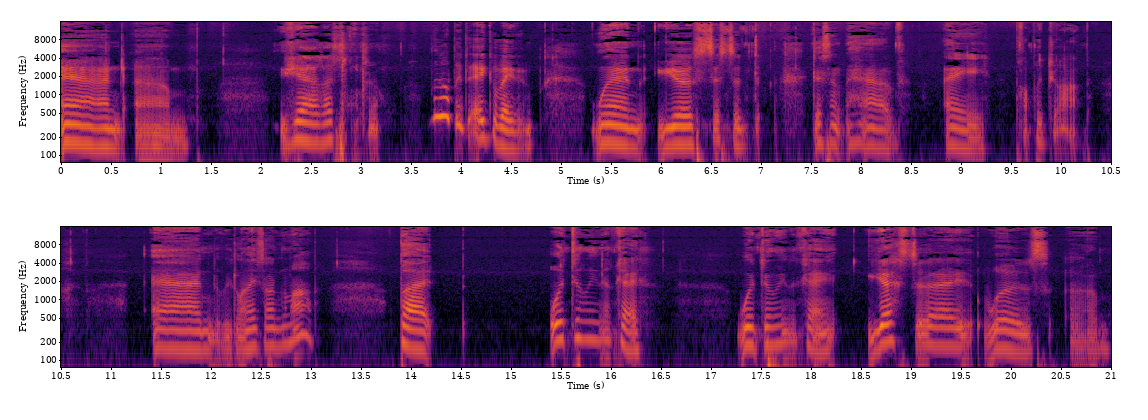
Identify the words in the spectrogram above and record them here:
and um, yeah, that's a little bit aggravating when your sister doesn't have a proper job and relies on the mom. But we're doing okay. We're doing okay. Yesterday was um,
